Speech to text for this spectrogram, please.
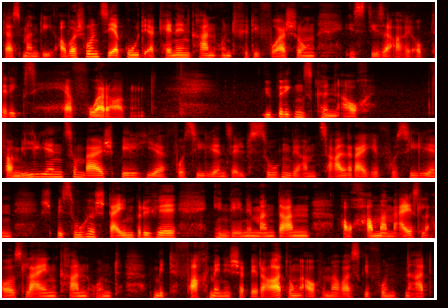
dass man die aber schon sehr gut erkennen kann und für die Forschung ist dieser Archaeopteryx hervorragend. Übrigens können auch Familien zum Beispiel hier Fossilien selbst suchen. Wir haben zahlreiche Fossilien-Besuchersteinbrüche, in denen man dann auch Hammer Meißel ausleihen kann und mit fachmännischer Beratung, auch wenn man was gefunden hat,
